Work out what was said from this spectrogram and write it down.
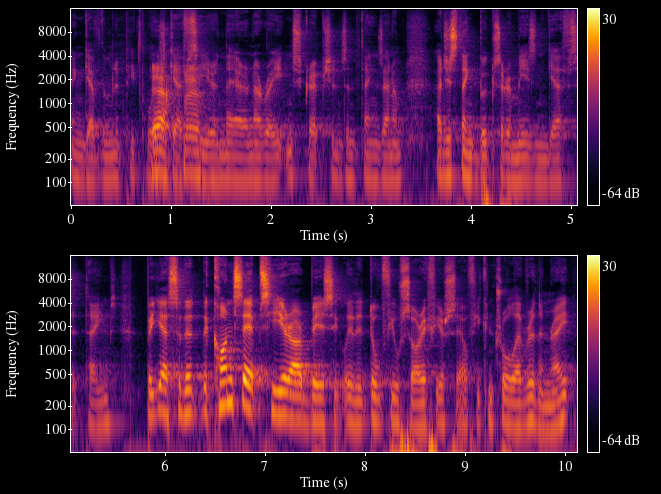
and give them to people as gifts yeah. here and there, and I write inscriptions and things in them. I just think books are amazing gifts at times. But yeah, so the, the concepts here are basically that don't feel sorry for yourself. You control everything, right?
